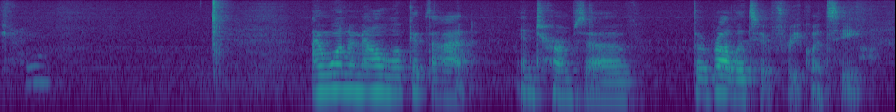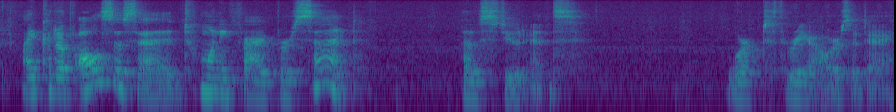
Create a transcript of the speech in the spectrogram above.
Okay. I want to now look at that in terms of the relative frequency. I could have also said 25% of students worked three hours a day.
